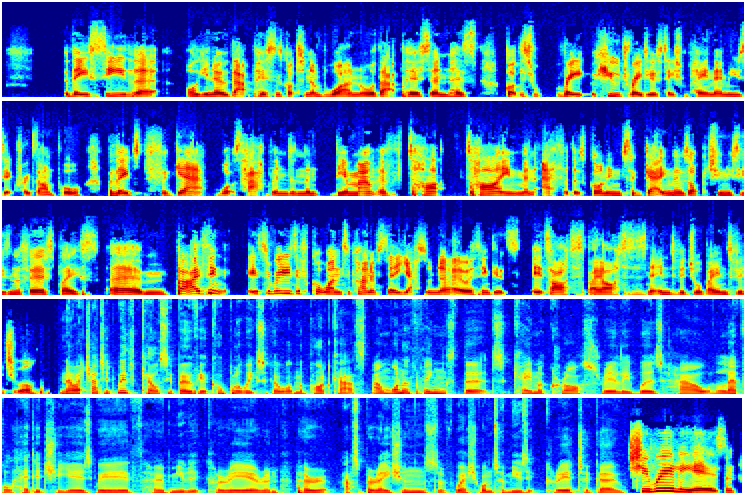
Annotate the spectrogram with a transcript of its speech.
they see that oh you know that person's got to number one or that person has got this ra- huge radio station playing their music for example. But they forget what's happened and the, the amount of time time and effort that's gone into getting those opportunities in the first place. Um, but I think it's a really difficult one to kind of say yes or no. I think it's it's artist by artist, isn't it? Individual by individual. Now, I chatted with Kelsey Bovey a couple of weeks ago on the podcast, and one of the things that came across really was how level headed she is with her music career and her aspirations of where she wants her music career to go. She really is. And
